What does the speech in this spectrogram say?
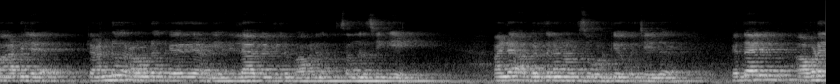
വാർഡിലെ രണ്ട് റൗണ്ട് കയറി ഇറങ്ങി എല്ലാ വീട്ടിലും ഭവനം സന്ദർശിക്കുകയും അതിന്റെ അഭ്യർത്ഥന നോട്ട്സ് കൊടുക്കുകയൊക്കെ ചെയ്ത് എന്തായാലും അവിടെ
